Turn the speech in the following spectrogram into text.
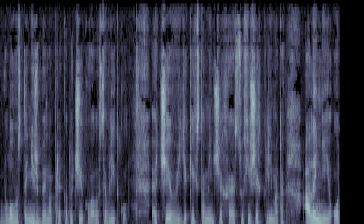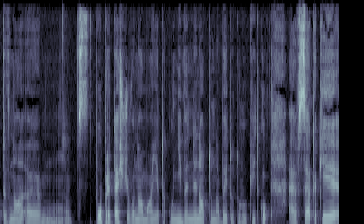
вологості, ніж би, наприклад, очікувалося влітку, е, чи в якихось там інших е, сухіших кліматах. Але ні, от вона, попри те, що вона має таку ніби не надто набиту тугу квітку, все-таки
